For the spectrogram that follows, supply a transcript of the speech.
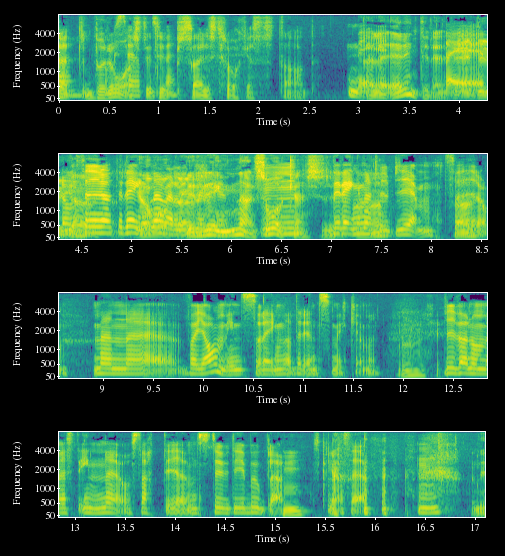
bara hört att Borås är typ. Sveriges tråkigaste stad. Nej. Eller är det inte det? Nej, Du, de jag- säger att det jag regnar väldigt där. Det mycket. regnar, så kanske. Det regnar Ja. typ jämt, säger Ja. de. Men eh, vad jag minns så regnade det inte så mycket. Men Mm, okej. Vi var nog mest inne och satt i en studiebubbla, Mm. skulle jag säga. Det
